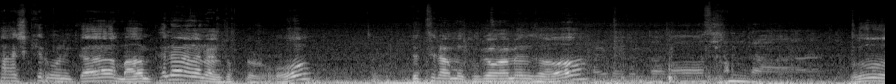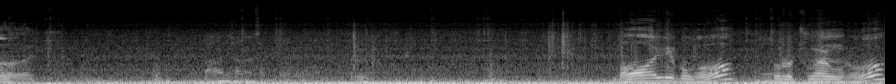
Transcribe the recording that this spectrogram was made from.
40km니까 마음 편안한 속도로 느티나무 구경하면서 밟아줬다가 3단 굿. 마음 편한 속도로. 멀리 보고 도로 중앙으로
